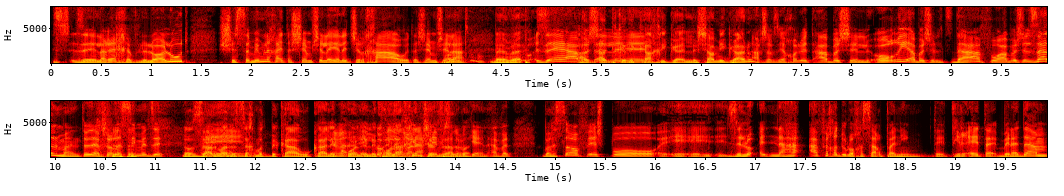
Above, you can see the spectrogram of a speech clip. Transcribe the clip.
זה לרכב ללא עלות, ששמים לך את השם של הילד שלך, או את השם של ה... באמת? זה אבא של... עד כדי כך, לשם הגענו? עכשיו זה יכול להיות אבא של אורי, אבא של צדף, או אבא של זלמן, אתה יודע, אפשר לשים את זה. לא, זלמן, צריך מדבקה ארוכה לכל לכל האחים של זלמן. כן, אבל בסוף יש פה, אה, אה, אה, זה לא, נה, אף אחד הוא לא חסר פנים. תראה את הבן אדם,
